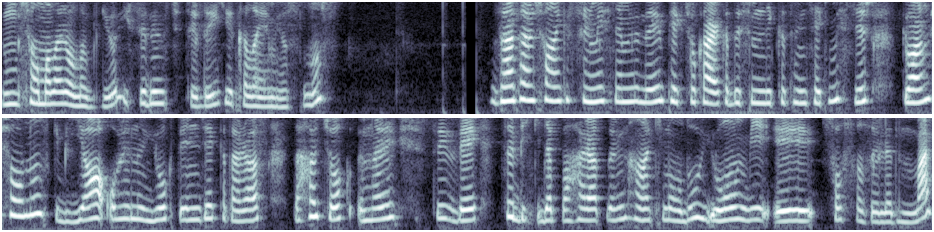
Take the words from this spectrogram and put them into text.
yumuşamalar olabiliyor. İstediğiniz çıtırlığı yakalayamıyorsunuz. Zaten şu anki sürme işleminde de pek çok arkadaşımın dikkatini çekmiştir. Görmüş olduğunuz gibi yağ oranı yok denilecek kadar az. Daha çok nar ekşisi ve tabii ki de baharatların hakim olduğu yoğun bir e, sos hazırladım ben.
